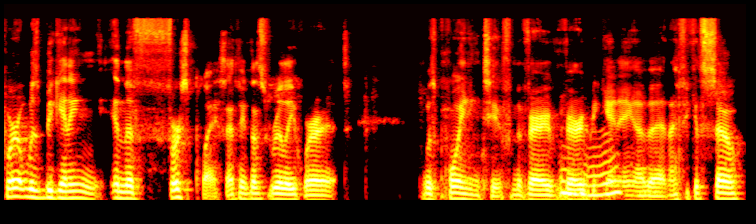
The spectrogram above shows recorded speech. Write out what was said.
where it was beginning in the first place. I think that's really where it was pointing to from the very very Mhm. beginning of it. And i think it's so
